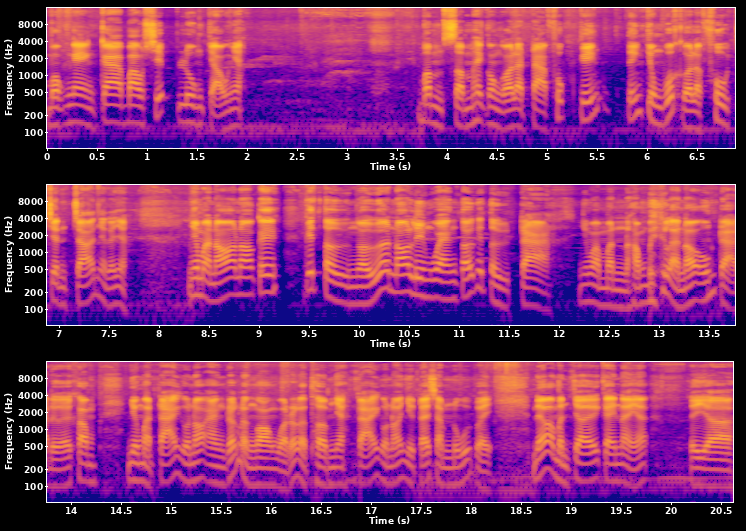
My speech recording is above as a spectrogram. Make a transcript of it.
1000k bao ship luôn chậu nha. Bầm sầm hay còn gọi là trà phúc kiến. Tiếng Trung Quốc gọi là phu chân chá nha cả nhà. Nhưng mà nó nó cái cái từ ngữ nó liên quan tới cái từ trà nhưng mà mình không biết là nó uống trà được hay không. Nhưng mà trái của nó ăn rất là ngon và rất là thơm nha. Trái của nó như trái sâm núi vậy. Nếu mà mình chơi cái cây này á thì uh,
